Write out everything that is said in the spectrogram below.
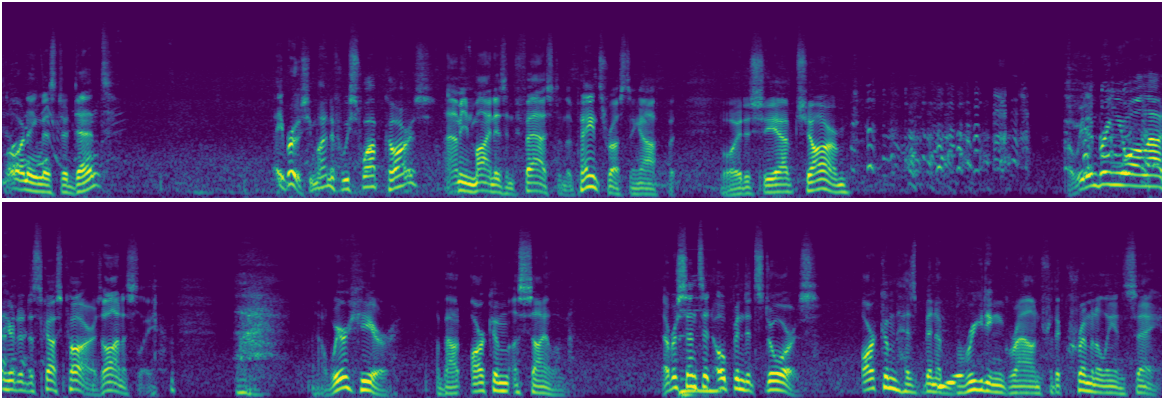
Morning, Mr. Dent. Hey, Bruce, you mind if we swap cars? I mean, mine isn't fast and the paint's rusting off, but boy, does she have charm. We didn't bring you all out here to discuss cars, honestly. now, we're here about Arkham Asylum. Ever since it opened its doors, Arkham has been a breeding ground for the criminally insane.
